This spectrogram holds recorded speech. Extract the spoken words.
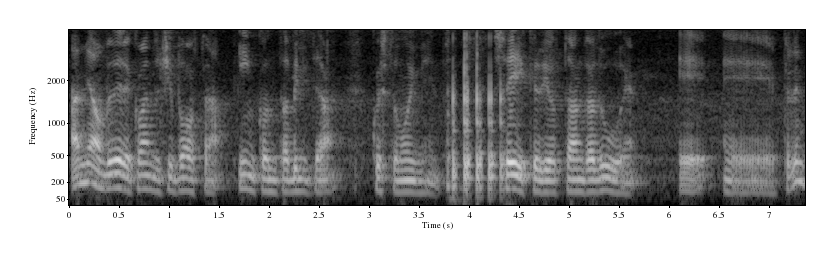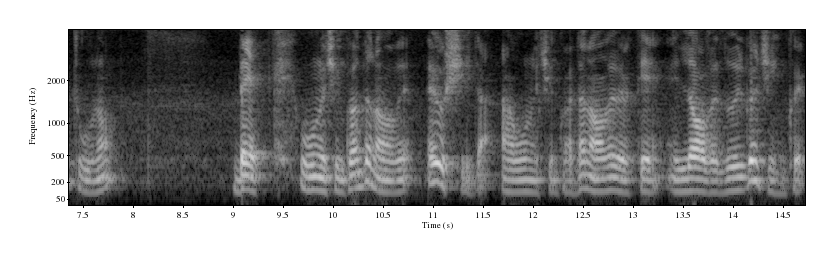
Andiamo a vedere quando ci porta in contabilità questo movimento. Stake di 82 e, e 31 back 1,59 è uscita a 1,59 perché il over 2,5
